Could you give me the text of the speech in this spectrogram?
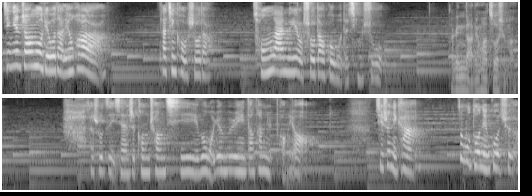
今天张若给我打电话了，他亲口说的，从来没有收到过我的情书。他给你打电话做什么？他说自己现在是空窗期，问我愿不愿意当他女朋友。其实你看，这么多年过去了，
